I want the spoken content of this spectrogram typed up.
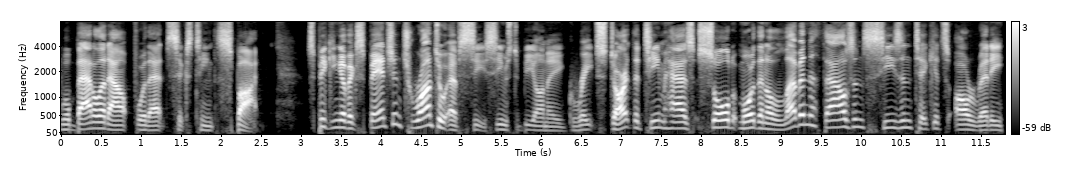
will battle it out for that 16th spot. Speaking of expansion, Toronto FC seems to be on a great start. The team has sold more than 11,000 season tickets already.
